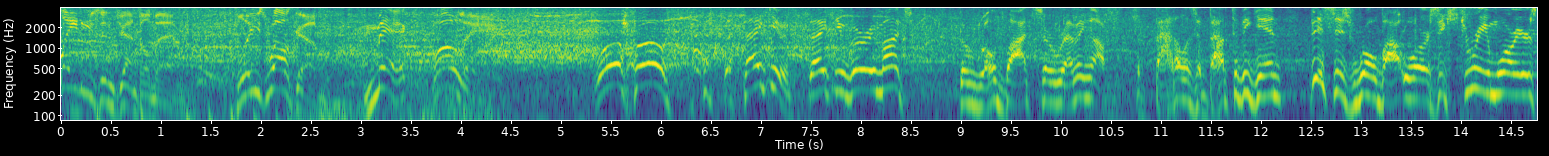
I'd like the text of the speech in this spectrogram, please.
Ladies and gentlemen, please welcome Mick Foley. Whoa! Thank you. Thank you very much. The robots are revving up. The battle is about to begin. This is Robot Wars Extreme Warriors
